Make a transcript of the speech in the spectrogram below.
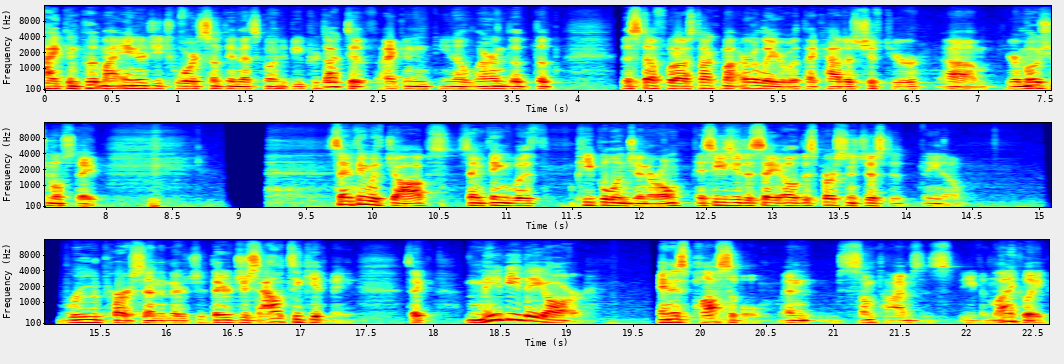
I can put my energy towards something that's going to be productive. I can, you know, learn the the, the stuff what I was talking about earlier with like how to shift your um, your emotional state. Same thing with jobs. Same thing with people in general. It's easy to say, "Oh, this person's just a you know rude person, and they're they're just out to get me." It's like maybe they are, And it's possible. And sometimes it's even likely.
